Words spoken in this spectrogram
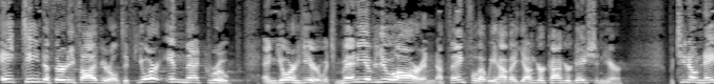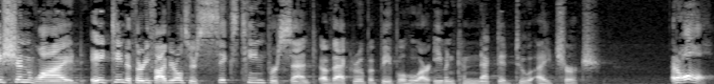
18 to 35 year olds. If you're in that group and you're here, which many of you are, and I'm thankful that we have a younger congregation here, but you know, nationwide, 18 to 35 year olds, there's 16% of that group of people who are even connected to a church at all.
